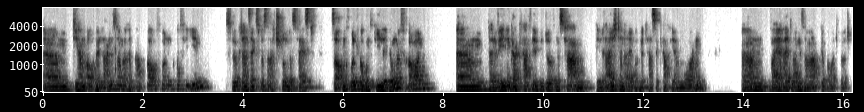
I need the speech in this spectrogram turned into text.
ähm, die haben auch einen langsameren Abbau von Koffein. Es wirkt dann sechs bis acht Stunden. Das heißt, es ist auch ein Grund, warum viele junge Frauen ähm, dann weniger Kaffeebedürfnis haben. Den reicht dann einfach eine Tasse Kaffee am Morgen, ähm, weil halt langsamer abgebaut wird.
